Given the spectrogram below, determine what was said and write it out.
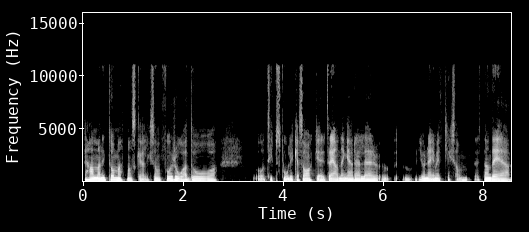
det handlar inte om att man ska liksom få råd och, och tips på olika saker, träningar eller you name it. Liksom. Utan det är,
